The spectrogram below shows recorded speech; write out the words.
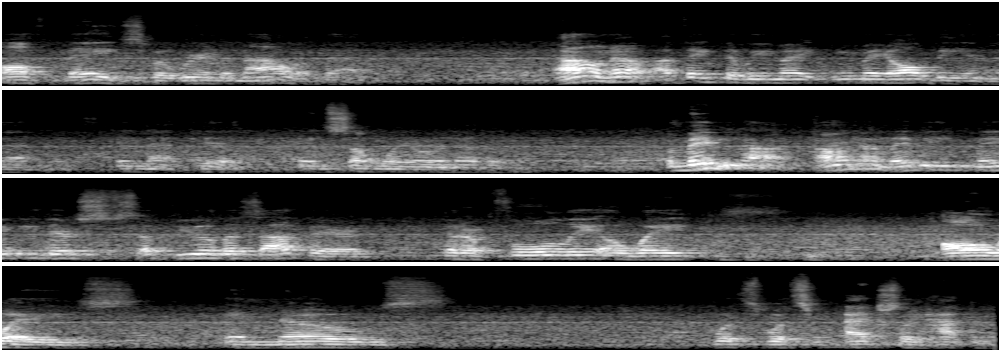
off base, but we're in denial of that. I don't know. I think that we may we may all be in that in that pit in some way or another. But maybe not. I don't know. Maybe maybe there's a few of us out there that are fully awake always and knows what's what's actually happening.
